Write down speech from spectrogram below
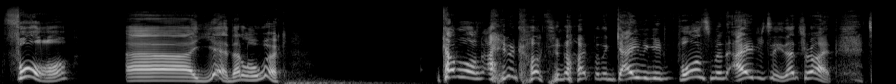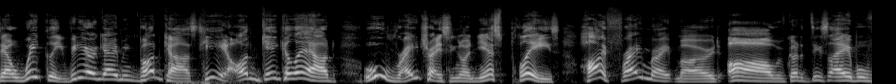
for uh, yeah, that'll all work. Come along, 8 o'clock tonight for the Gaming Enforcement Agency. That's right. It's our weekly video gaming podcast here on Geek Aloud. Ooh, ray tracing on, yes, please. High frame rate mode. Oh, we've got to disable.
